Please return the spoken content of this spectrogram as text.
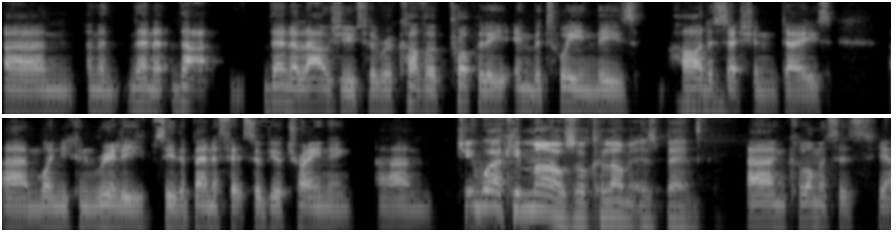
Um, and then, then that then allows you to recover properly in between these harder session days um, when you can really see the benefits of your training. Um, Do you work in miles or kilometres, Ben? And kilometers, yeah.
